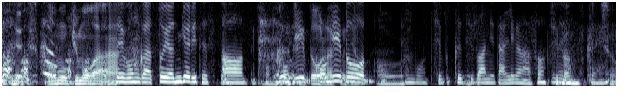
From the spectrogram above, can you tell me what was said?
너무 규모가 네 뭔가 또 연결이 됐어. 아, 네. 거기 떠올랐군요. 거기도 아우. 뭐집 그 집안이 난리가 나서 지금. 네. 그렇죠.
